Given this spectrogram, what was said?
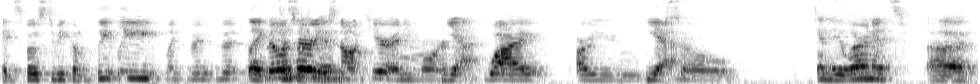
it's supposed to be completely, Like the the Like, military deserted. is not here anymore. yeah. Why are you Yeah. so And they learn it's uh,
